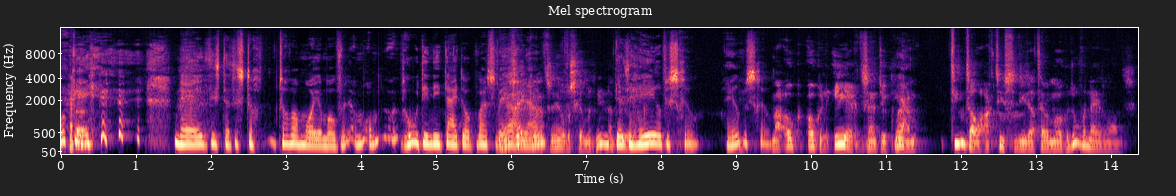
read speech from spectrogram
Oké. nee, het is, dat is toch, toch wel mooi om over... Om, om, hoe het in die tijd ook was, weet Ja, je Zeker, wel. dat is een heel verschil met nu Dat is natuurlijk. een heel verschil. Heel verschil. Maar ook, ook een eer. Er zijn natuurlijk maar Ja. een tiental artiesten die dat hebben mogen doen voor Nederland.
